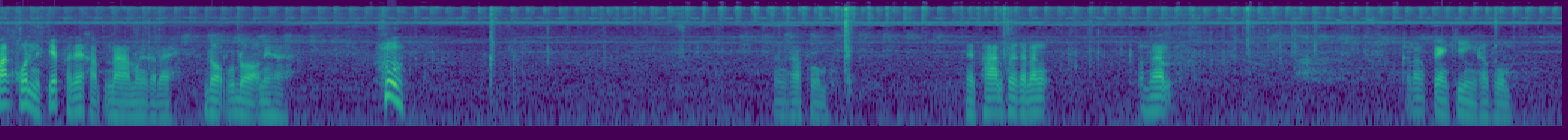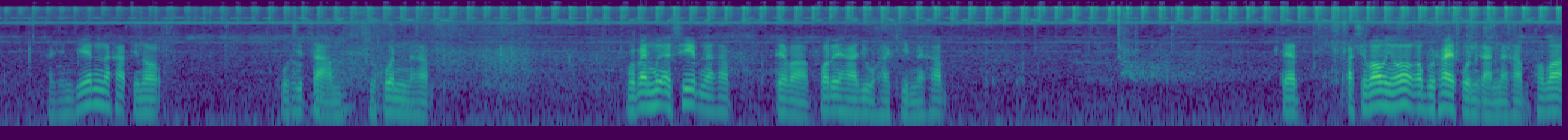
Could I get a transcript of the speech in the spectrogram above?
ปักคนเนี่ยเจ็บไปได้ครับน้ำมันก็ได้ ดอกลูกดอกนี่ฮะ นะครับผมในพานเพื่อนกำลังนั่นกำลังแต่งกิ่งครับผมใจเย็นๆนะครับพี่น้องผู้ติดตามทุกคนนะครับผมเป็นมืออาชีพนะครับ แต่ว่าพอได้หาอยู่หากินนะครับ แต่อาชีวะมันก็กับผู้ไทยปนกันนะครับ เพราะว่า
